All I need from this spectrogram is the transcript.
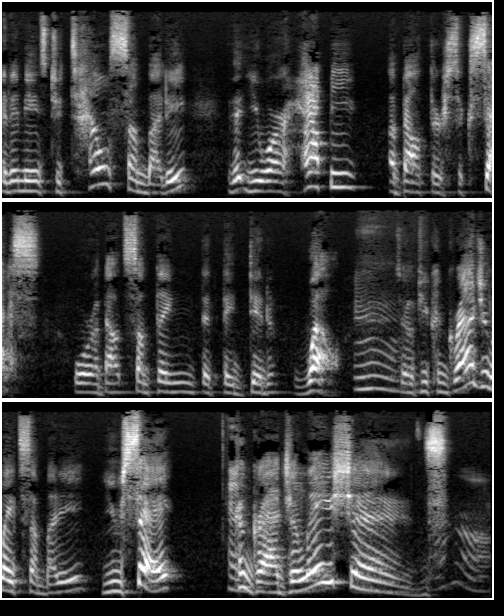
and it means to tell somebody that you are happy about their success or about something that they did well. Mm. So if you congratulate somebody, you say, Congratulations. Oh,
